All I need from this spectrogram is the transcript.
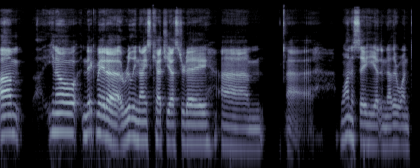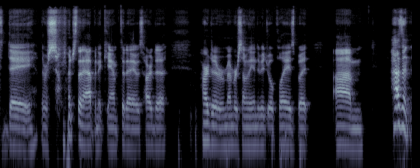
Um, you know, Nick made a, really nice catch yesterday. Um, uh, want to say he had another one today. There was so much that happened at camp today. It was hard to hard to remember some of the individual plays, but um, hasn't.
